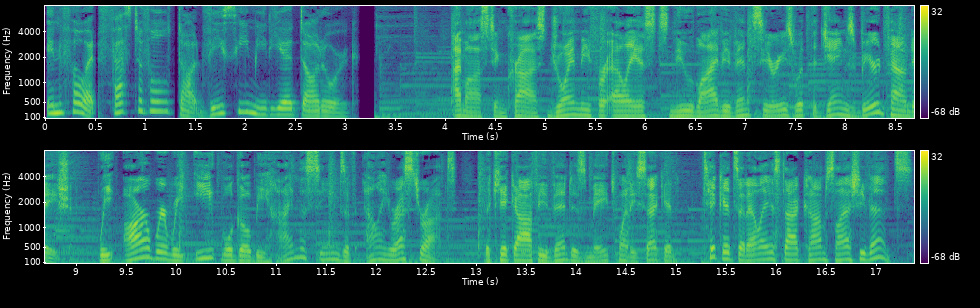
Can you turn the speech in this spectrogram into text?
Info at festival.vcmedia.org. I'm Austin Cross. Join me for LAist's new live event series with the James Beard Foundation. We Are Where We Eat will go behind the scenes of LA restaurants. The kickoff event is May 22nd. Tickets at laist.com slash events.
